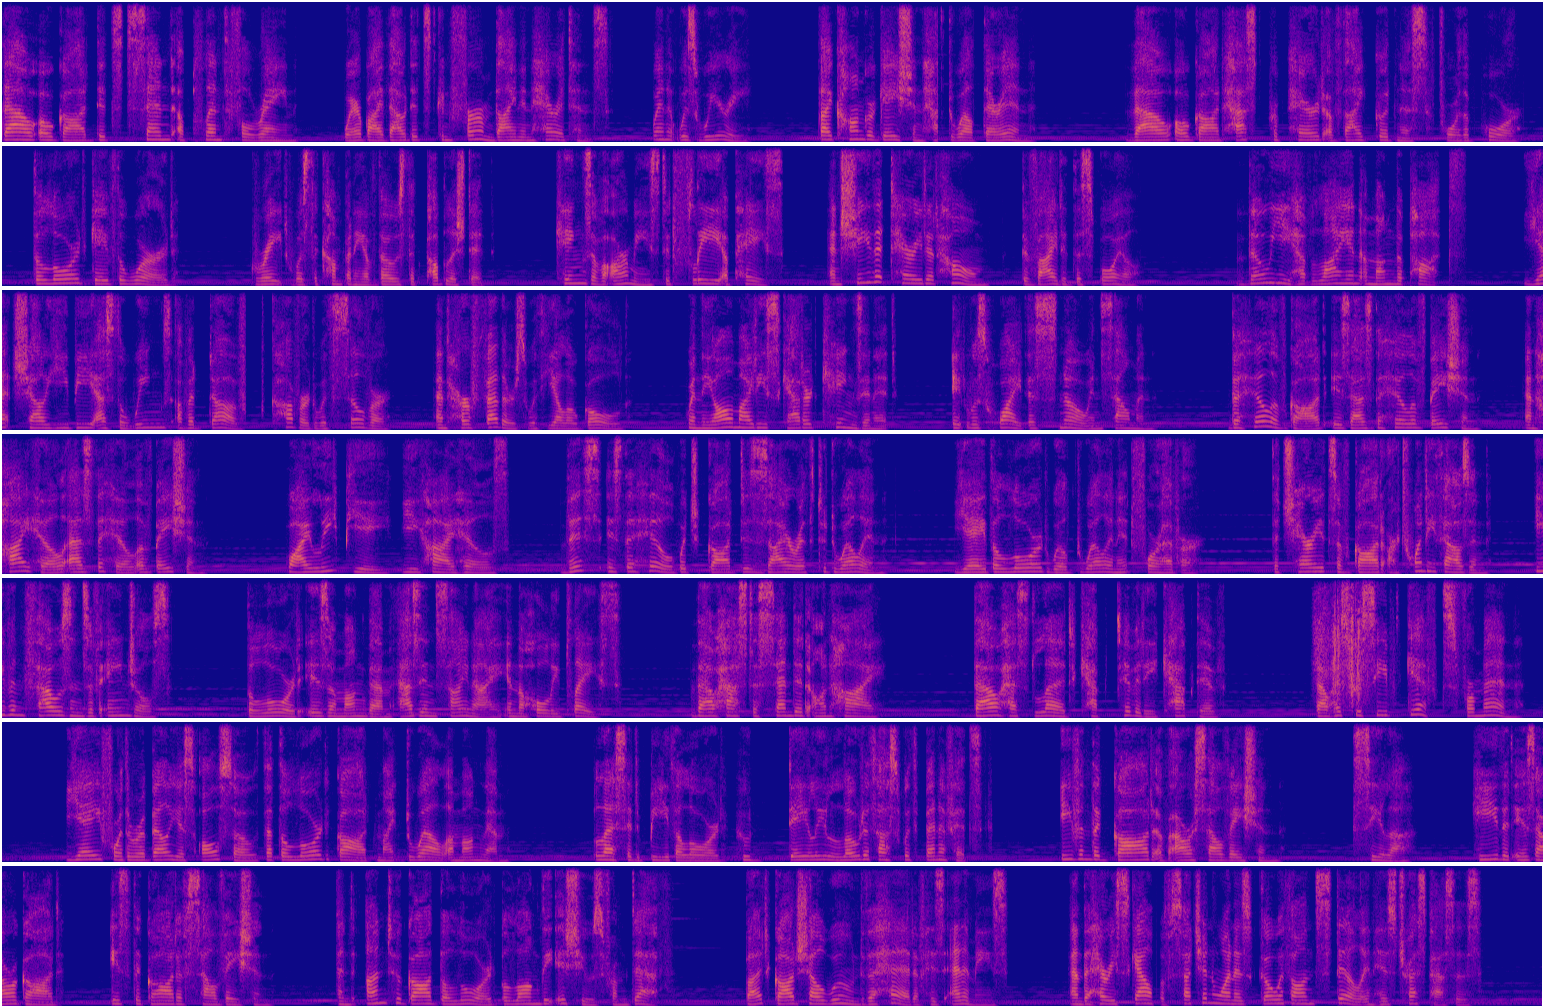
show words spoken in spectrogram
Thou, O God, didst send a plentiful rain, whereby thou didst confirm thine inheritance, when it was weary. Thy congregation hath dwelt therein. Thou, O God, hast prepared of thy goodness for the poor. The Lord gave the word. Great was the company of those that published it. Kings of armies did flee apace and she that tarried at home divided the spoil. Though ye have lion among the pots, yet shall ye be as the wings of a dove covered with silver, and her feathers with yellow gold. When the Almighty scattered kings in it, it was white as snow in Salmon. The hill of God is as the hill of Bashan, and high hill as the hill of Bashan. Why leap ye, ye high hills? This is the hill which God desireth to dwell in. Yea, the Lord will dwell in it forever. The chariots of God are twenty thousand, even thousands of angels. The Lord is among them as in Sinai in the holy place. Thou hast ascended on high. Thou hast led captivity captive. Thou hast received gifts for men yea, for the rebellious also, that the Lord God might dwell among them. Blessed be the Lord, who daily loadeth us with benefits, even the God of our salvation. Selah. He that is our God is the God of salvation, and unto God the Lord belong the issues from death. But God shall wound the head of his enemies, and the hairy scalp of such an one as goeth on still in his trespasses.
